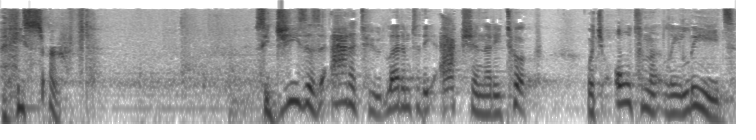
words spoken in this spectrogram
And he served. See, Jesus' attitude led him to the action that he took, which ultimately leads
